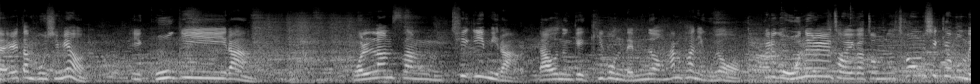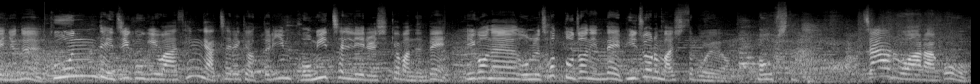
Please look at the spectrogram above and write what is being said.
자, 일단 보시면 이 고기랑 월남쌈 튀김이랑 나오는 게 기본 냄능 한 판이고요. 그리고 오늘 저희가 좀 처음 시켜본 메뉴는 구운 돼지고기와 생야채를 곁들인 버미첼리를 시켜봤는데 이거는 오늘 첫 도전인데 비주얼은 맛있어 보여요. 먹읍시다. 짜루아라고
